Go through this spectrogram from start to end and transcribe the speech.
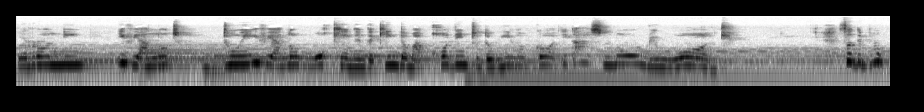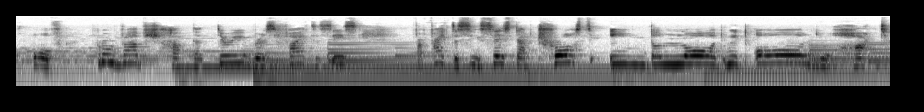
running, if we are not doing, if we are not walking in the kingdom according to the will of God, it has no reward. So the book of Proverbs chapter 3, verse 5 to 6 5 to 6 says that trust in the Lord with all your heart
